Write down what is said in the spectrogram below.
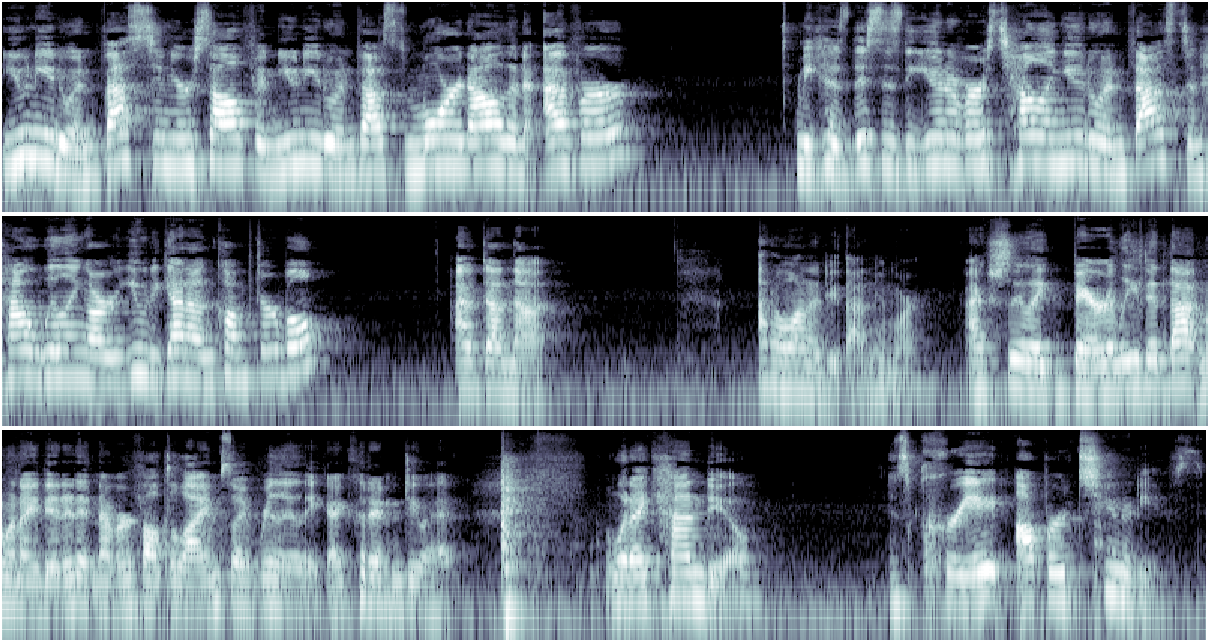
you need to invest in yourself and you need to invest more now than ever because this is the universe telling you to invest and how willing are you to get uncomfortable? I've done that. I don't want to do that anymore. I actually like barely did that and when I did it it never felt aligned, so I really like I couldn't do it. What I can do is create opportunities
